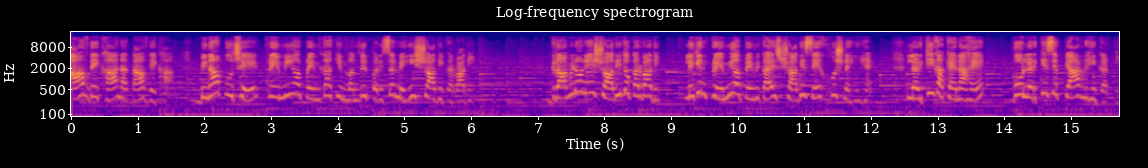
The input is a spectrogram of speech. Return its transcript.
आव देखा, न ताव देखा। बिना पूछे प्रेमी और प्रेमिका की मंदिर परिसर में ही शादी करवा दी। ग्रामीणों ने शादी तो करवा दी, लेकिन प्रेमी और प्रेमिका इस शादी से खुश नहीं है। लड़की का कहना है, वो लड़के से प्यार नहीं करती,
